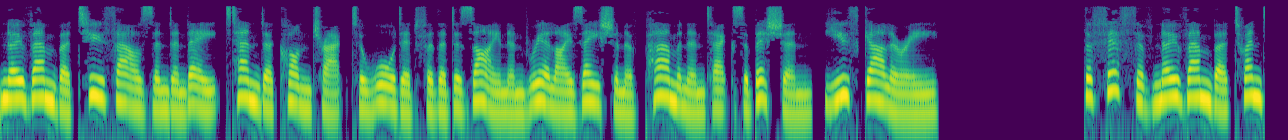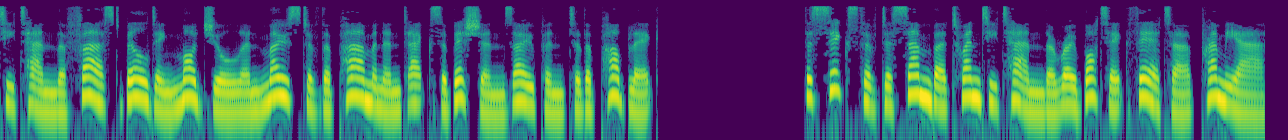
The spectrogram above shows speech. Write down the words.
November 2008 tender contract awarded for the design and realization of permanent exhibition, Youth Gallery. 5 November 2010 the first building module and most of the permanent exhibitions opened to the public. 6 December 2010 the Robotic Theatre premiere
